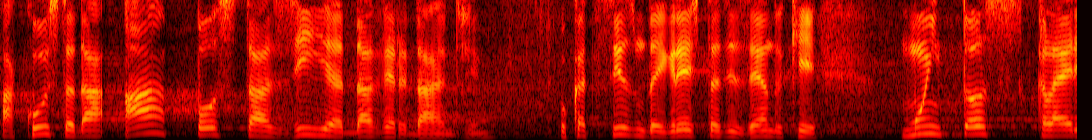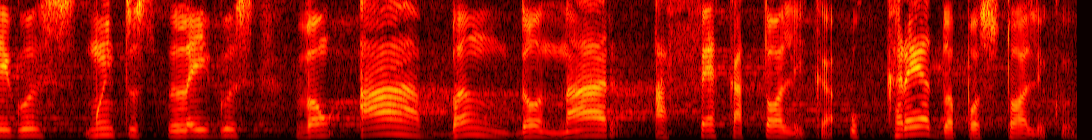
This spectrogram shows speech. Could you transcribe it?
à custa da apostasia da verdade. O catecismo da igreja está dizendo que muitos clérigos, muitos leigos vão abandonar a fé católica, o credo apostólico,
